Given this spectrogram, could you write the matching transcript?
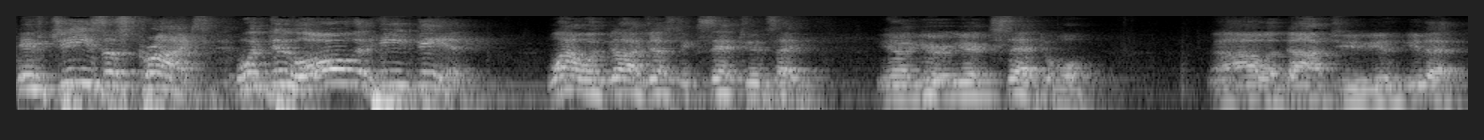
If Jesus Christ would do all that he did, why would God just accept you and say, you know, you're, you're acceptable. I'll adopt you. You, you that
